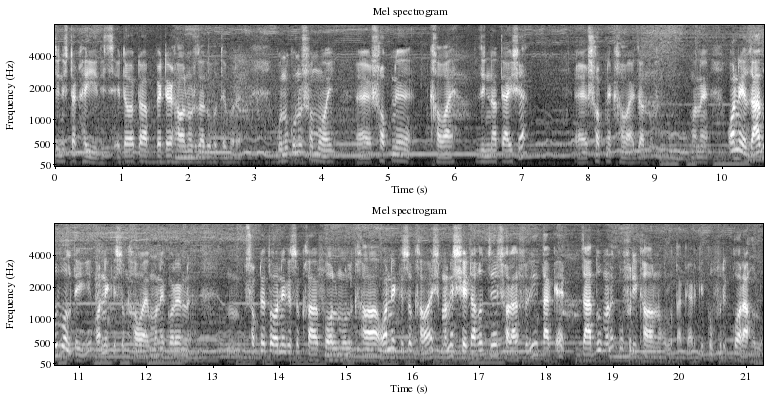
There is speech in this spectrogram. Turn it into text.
জিনিসটা খাইয়ে দিচ্ছে। এটাও একটা পেটের খাওয়ানোর জাদু হতে পারে। কোনো কোনো সময় স্বপ্নে খাওয়ায়, জিন্নাতে আইসা স্বপ্নে খাওয়ায় জাদু। মানে অনেক জাদু বলতে কি? অনেক কিছু খাওয়ায়। মনে করেন স্বপ্নে তো অনেক কিছু খাওয়া ফলমূল খাওয়া অনেক কিছু খাওয়ায়। মানে সেটা হচ্ছে সরাসরি তাকে জাদু মানে কুফরি খাওয়ানো হলো তাকে আর কি, কুফরি করা হলো।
